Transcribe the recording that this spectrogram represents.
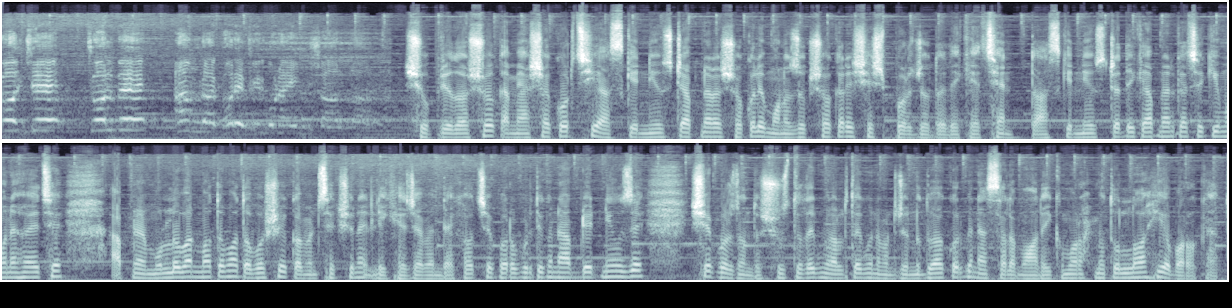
চলছে, চলবে, আমরা ঘরে না ইনশাআল্লাহ। সুপ্রিয় দর্শক, আমি আশা করছি আজকের নিউজটা আপনারা সকলে মনোযোগ সহকারে শেষ পর্যন্ত দেখেছেন। তো আজকের নিউজটা দেখে আপনার কাছে কি মনে হয়েছে? আপনার মূল্যবান মতামত অবশ্যই কমেন্ট সেকশনে লিখে যাবেন। দেখা হচ্ছে পরবর্তী কোনো আপডেট নিউজে সে পর্যন্ত সুস্থ থাকবেন, ভালো থাকবেন, আমার জন্য দোয়া করবেন। আসসালামু আলাইকুম রহমতুল্লাহি বরকাত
